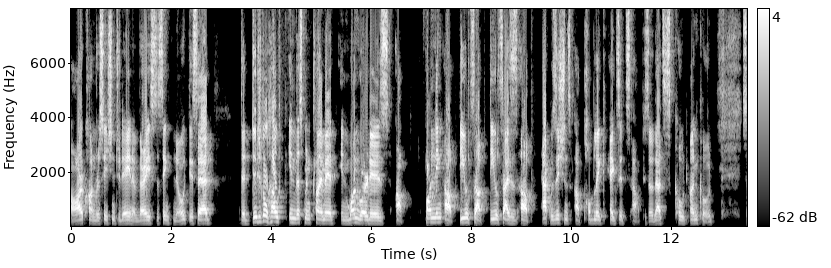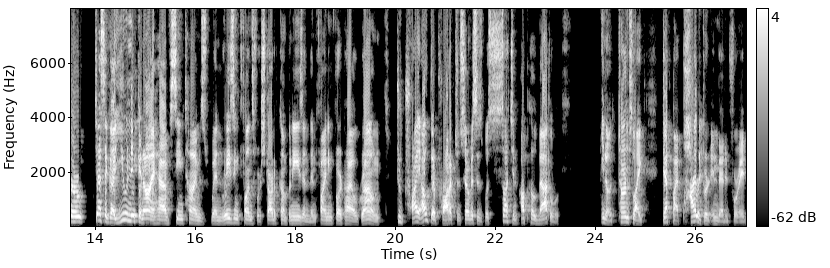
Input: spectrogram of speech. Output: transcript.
our conversation today in a very succinct note. They said the digital health investment climate, in one word, is up. Funding up, deals up, deal sizes up, acquisitions up, public exits up. So that's quote unquote. So, Jessica, you, Nick, and I have seen times when raising funds for startup companies and then finding fertile ground to try out their products and services was such an uphill battle. You know, terms like death by pilot were invented for it.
